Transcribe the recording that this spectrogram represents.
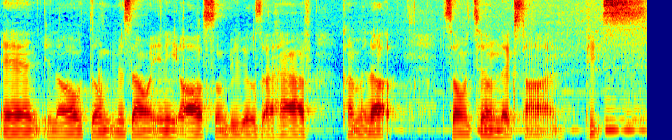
And, you know, don't miss out on any awesome videos I have coming up. So until next time, peace.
